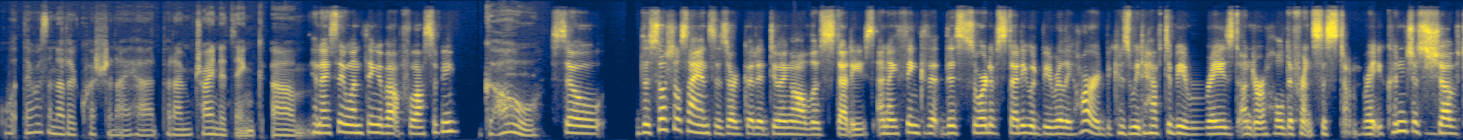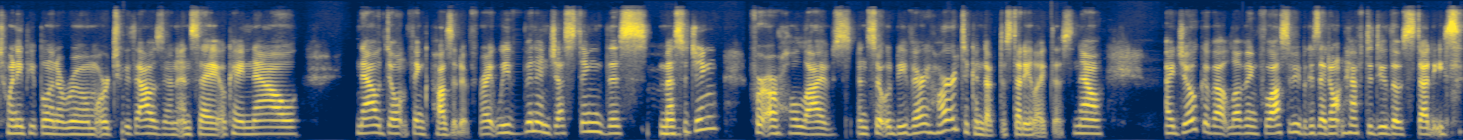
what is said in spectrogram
what, there was another question I had, but I'm trying to think. Um, Can I say one thing about philosophy? Go. So the social sciences are good at doing all those studies. And I think that this sort of study would be really hard because we'd have to be raised under a whole different system, right? You couldn't just mm. shove 20 people in a room or 2000 and say, okay, now now don't think positive, right? We've been ingesting this mm-hmm. messaging for our whole lives. And so it would be very hard to conduct a study like this. Now, I joke about loving philosophy because I don't have to do those studies.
